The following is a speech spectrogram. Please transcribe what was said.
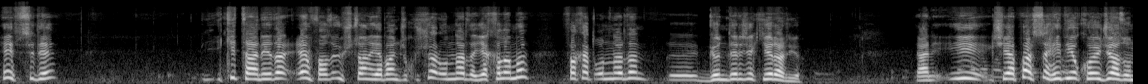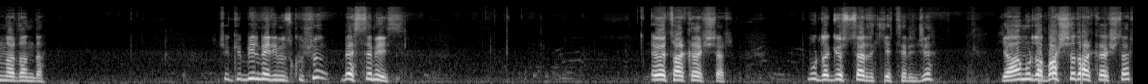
Hepsi de iki tane ya da en fazla üç tane yabancı kuş var. Onlar da yakalama fakat onlardan e, gönderecek yer arıyor. Yani iyi şey yaparsa hediye koyacağız onlardan da. Çünkü bilmediğimiz kuşu beslemeyiz. Evet arkadaşlar. Burada gösterdik yeterince. Yağmur da başladı arkadaşlar.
